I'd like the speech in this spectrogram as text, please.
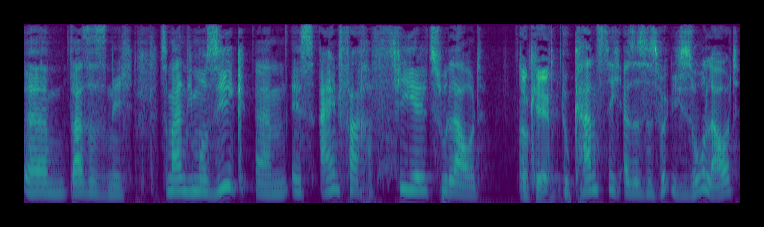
ähm, das ist es nicht. Zum anderen, die Musik ähm, ist einfach viel zu laut. Okay. Du kannst dich, also es ist wirklich so laut,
